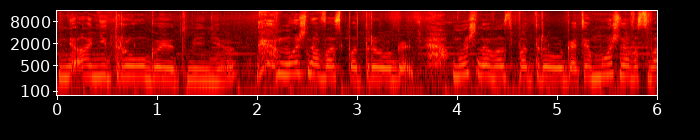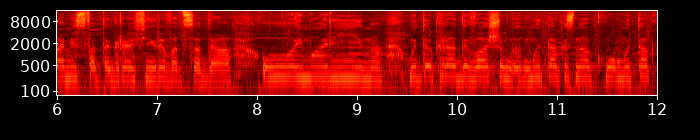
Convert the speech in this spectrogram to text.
они трогают меня. Можно вас потрогать? Можно вас потрогать? А можно с вами сфотографироваться? Да. Ой, Марина, мы так рады вашим, мы так знакомы, мы так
